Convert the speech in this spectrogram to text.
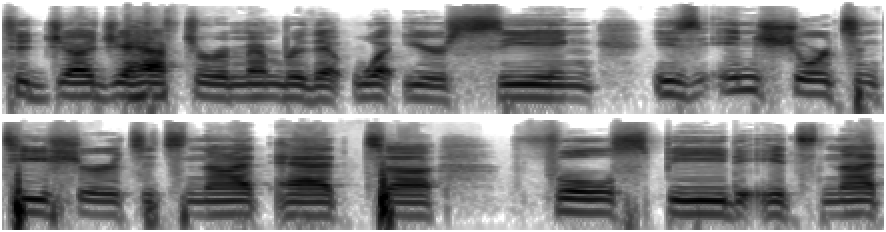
to judge. You have to remember that what you're seeing is in shorts and t-shirts. It's not at uh, full speed. It's not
